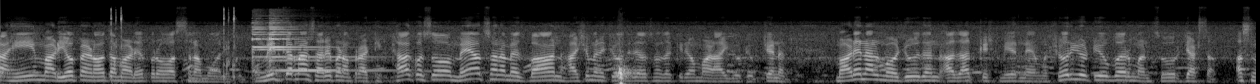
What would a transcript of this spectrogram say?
रहीम माड़ियो भैनों तो माड़ियो भ्रो असलम उम्मीद करना सारे भैन भरा ठीक ठाक हो सो मैं तुसा मेज़बान हाशिम अली चौधरी तुसा माड़ा यूट्यूब चैनल माड़े नाल मौजूद हैं आज़ाद कश्मीर ने मशहूर यूट्यूबर मंसूर जट साहब। असल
